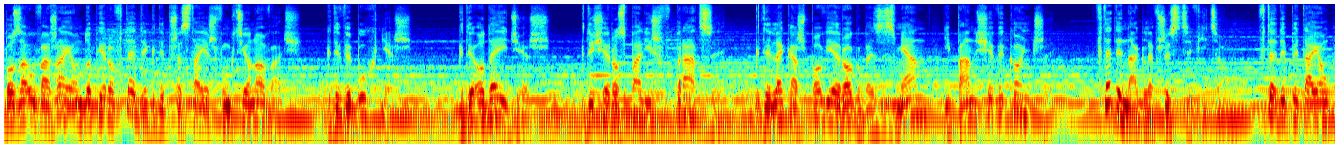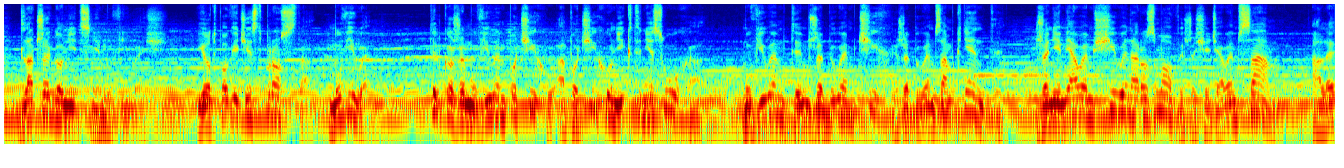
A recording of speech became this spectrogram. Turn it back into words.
bo zauważają dopiero wtedy, gdy przestajesz funkcjonować, gdy wybuchniesz, gdy odejdziesz, gdy się rozpalisz w pracy, gdy lekarz powie rok bez zmian i pan się wykończy. Wtedy nagle wszyscy widzą. Wtedy pytają, dlaczego nic nie mówiłeś? I odpowiedź jest prosta: mówiłem. Tylko, że mówiłem po cichu, a po cichu nikt nie słucha. Mówiłem tym, że byłem cichy, że byłem zamknięty, że nie miałem siły na rozmowy, że siedziałem sam. Ale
